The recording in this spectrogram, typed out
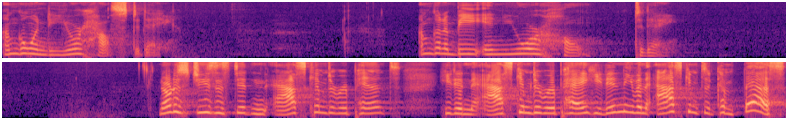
I'm going to your house today. I'm going to be in your home today. Notice Jesus didn't ask him to repent. He didn't ask him to repay. He didn't even ask him to confess.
